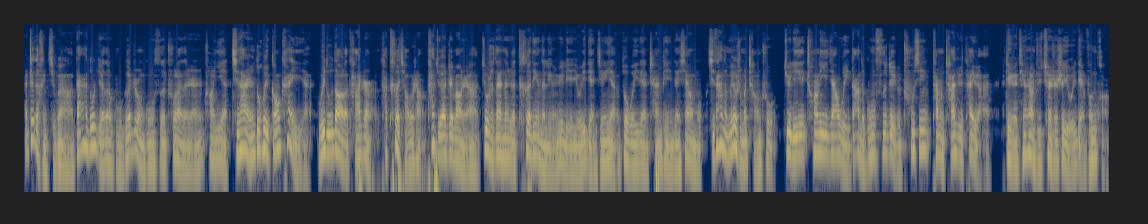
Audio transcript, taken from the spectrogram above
啊这个很奇怪啊！大家都觉得谷歌这种公司出来的人创业，其他人都会高看一眼，唯独到了他这儿，他特瞧不上。他觉得这帮人啊，就是在那个特定的领域里有一点经验，做过一点产品、一点项目，其他的没有什么长处，距离创立一家伟大的公司这个初心，他们差距太远。这个听上去确实是有一点疯狂。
